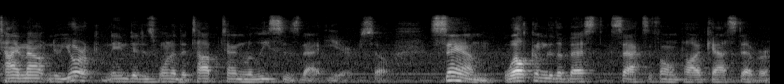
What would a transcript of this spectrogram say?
Time Out New York named it as one of the top 10 releases that year. So, Sam, welcome to the best saxophone podcast ever.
